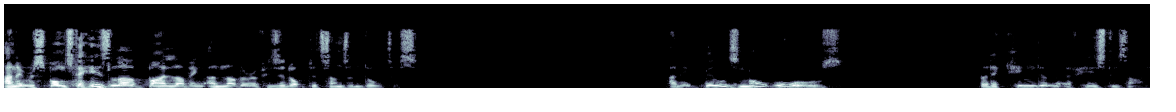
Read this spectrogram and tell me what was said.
And it responds to His love by loving another of His adopted sons and daughters. And it builds not walls, but a kingdom of His design.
